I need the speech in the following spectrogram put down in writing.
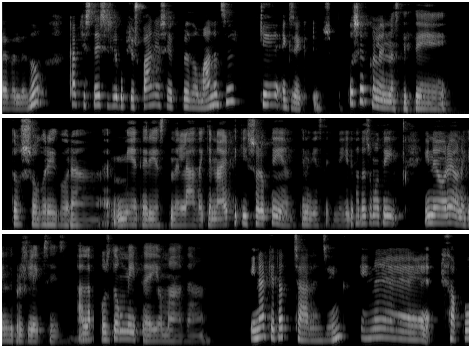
level εδώ, κάποιες θέσεις λίγο πιο σπάνια σε επίπεδο manager και executives. Πώς εύκολο είναι να στηθεί τόσο γρήγορα ε, μια εταιρεία στην Ελλάδα και να έρθει και η ισορροπία την ίδια στιγμή; Γιατί φαντάζομαι ότι είναι ωραίο να γίνονται προσλήψεις, αλλά πώς δομείται η ομάδα; Είναι αρκετά challenging είναι, θα πω,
